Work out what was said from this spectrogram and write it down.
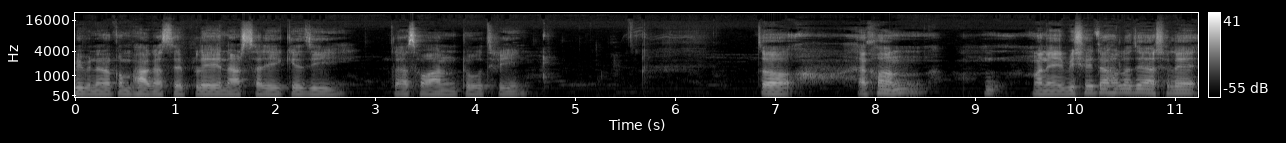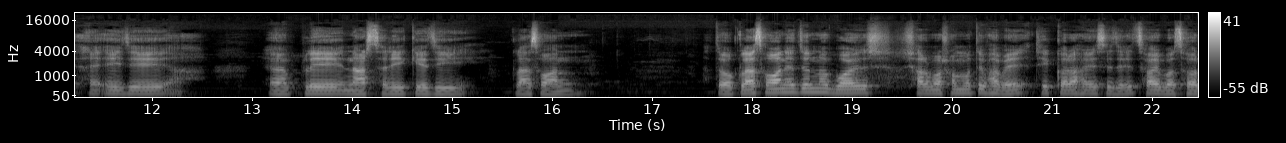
বিভিন্ন রকম ভাগ আছে, play, nursery, KG, class one, two, three. তো এখন মানে বিষয়টা হলো যে আসলে এই যে play, nursery, KG, class one. তো ক্লাস ওয়ানের জন্য বয়স সর্বসম্মতিভাবে ঠিক করা হয়েছে যে ছয় বছর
